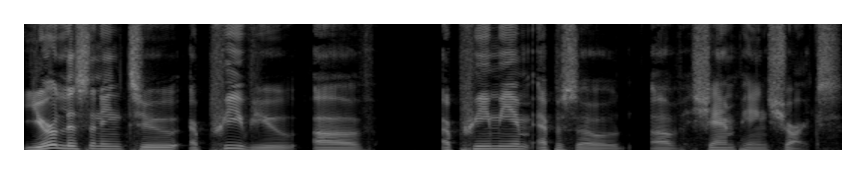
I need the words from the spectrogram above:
You're listening to a preview of a premium episode of Champagne Sharks.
